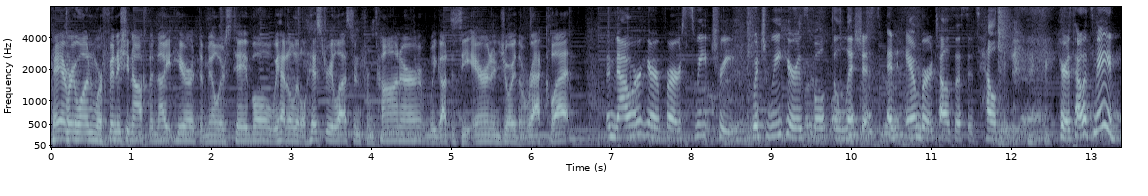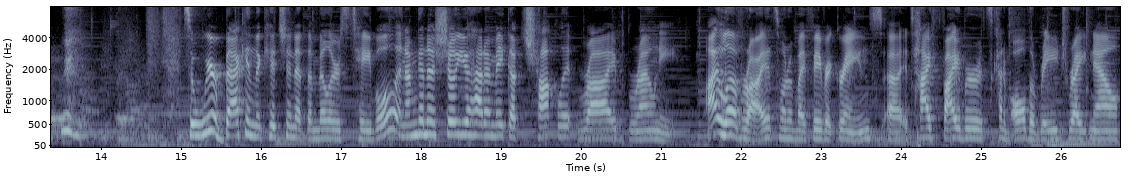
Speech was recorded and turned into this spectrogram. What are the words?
Hey everyone, we're finishing off the night here at the Miller's table. We had a little history lesson from Connor. We got to see Aaron enjoy the raclette. And now we're here for our sweet treat, which we hear is both delicious and Amber tells us it's healthy. Here's how it's made. So we're back in the kitchen at the Miller's table, and I'm gonna show you how to make a chocolate rye brownie. I love rye, it's one of my favorite grains. Uh, it's high fiber, it's kind of all the rage right now,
